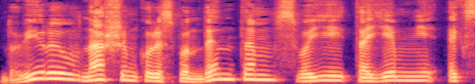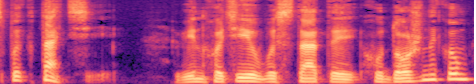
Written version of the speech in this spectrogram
довірив нашим кореспондентам свої таємні експектації. Він хотів би стати художником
